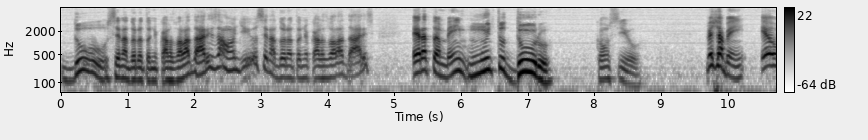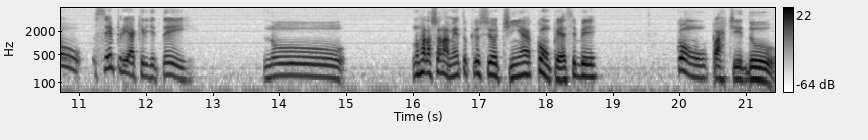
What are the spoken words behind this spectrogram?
do senador Antônio Carlos Valadares, aonde o senador Antônio Carlos Valadares era também muito duro com o senhor. Veja bem, eu sempre acreditei no, no relacionamento que o senhor tinha com o PSB, com o Partido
